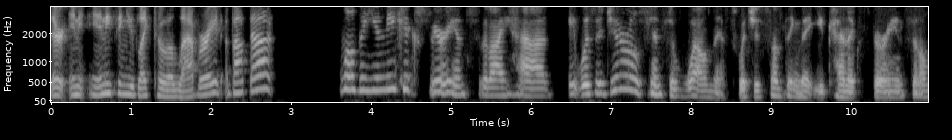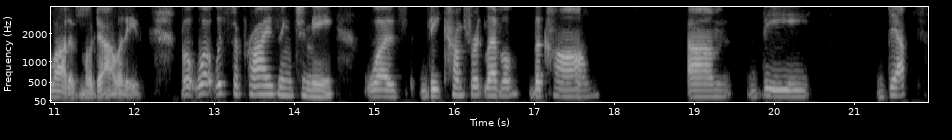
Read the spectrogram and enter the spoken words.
there any, anything you'd like to elaborate about that? Well the unique experience that i had it was a general sense of wellness which is something that you can experience in a lot of modalities. But what was surprising to me was the comfort level the calm um, the depth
